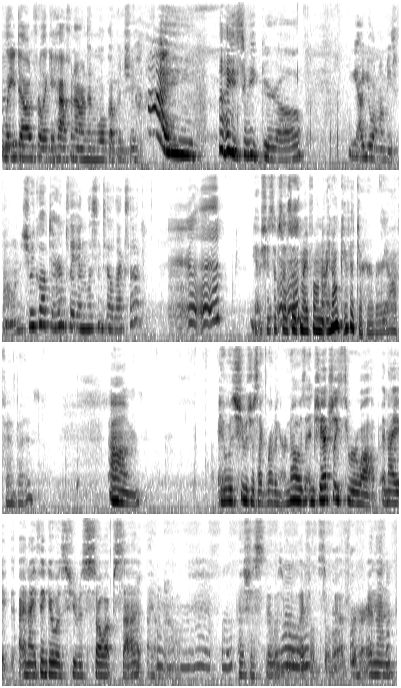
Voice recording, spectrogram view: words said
laid down for like a half an hour and then woke up and she, hi, hi sweet girl. Yeah, you on mommy's phone. Should we go up to her and play and listen to Alexa? Yeah, she's obsessed with my phone. I don't give it to her very often, but um it was she was just like rubbing her nose and she actually threw up and I and I think it was she was so upset. I don't know. It's just it was real, I felt so bad for her. And then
